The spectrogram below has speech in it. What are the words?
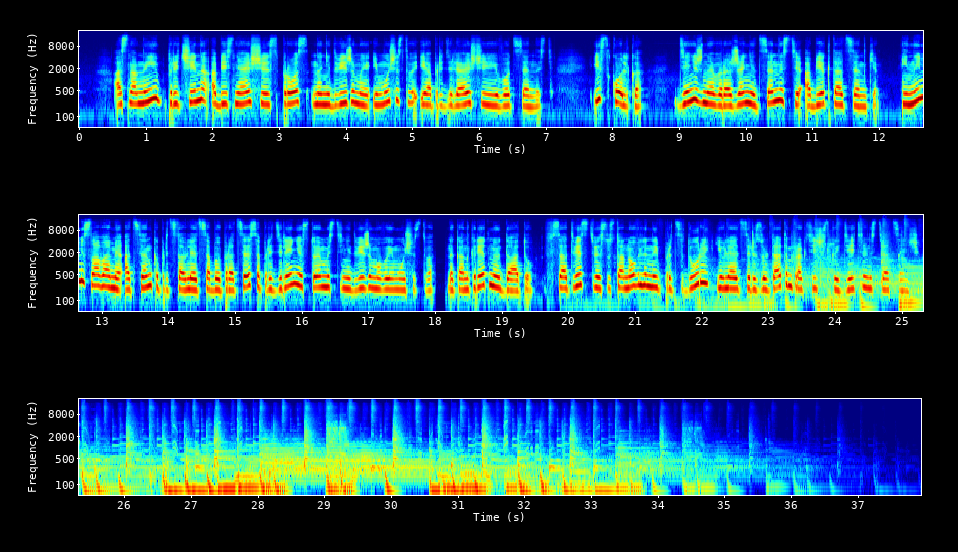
Основные причины, объясняющие спрос на недвижимое имущество и определяющие его ценность. И сколько? Денежное выражение ценности объекта оценки. Иными словами, оценка представляет собой процесс определения стоимости недвижимого имущества на конкретную дату в соответствии с установленной процедурой является результатом практической деятельности оценщика.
